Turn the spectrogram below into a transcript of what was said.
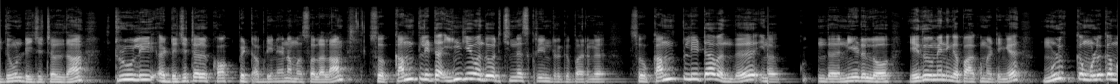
இதுவும் டிஜிட்டல் தான். ட்ரூலி அ டிஜிட்டல் காக்பிட் அப்படின்னே நம்ம சொல்லலாம். ஸோ கம்ப்ளீட்டாக இங்கேயும் வந்து ஒரு சின்ன ஸ்க்ரீன் இருக்குது பாருங்கள் ஸோ கம்ப்ளீட்டாக வந்து இந்த இந்த நீடலோ எதுவுமே நீங்கள் பார்க்க மாட்டீங்க. முழுக்க முழுக்க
